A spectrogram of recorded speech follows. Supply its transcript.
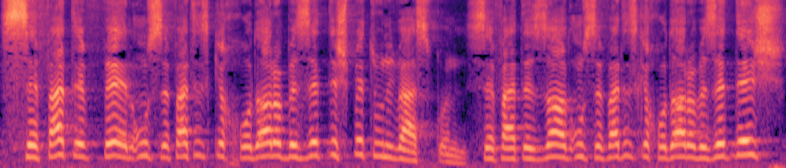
صفت فعل اون صفتی است که خدا رو به ضدش بتونی وصف کنی. صفت ذات اون صفتی است که خدا رو به ضدش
